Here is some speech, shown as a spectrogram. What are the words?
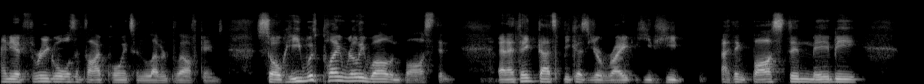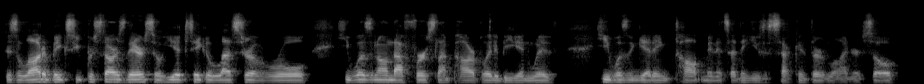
and he had three goals and five points in 11 playoff games. So he was playing really well in Boston. And I think that's because you're right. He he I think Boston maybe there's a lot of big superstars there, so he had to take a lesser of a role. He wasn't on that first line power play to begin with. He wasn't getting top minutes. I think he was a second, third liner. So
